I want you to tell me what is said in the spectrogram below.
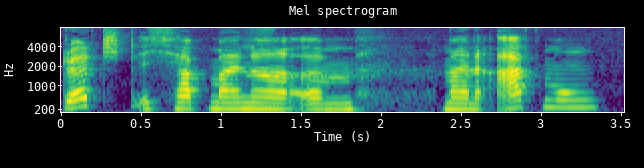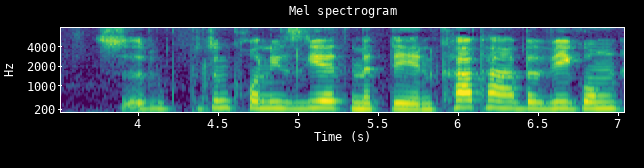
gestretcht. Ich habe meine, ähm, meine Atmung synchronisiert mit den Körperbewegungen.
